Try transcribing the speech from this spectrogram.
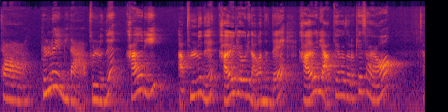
자, 블루입니다. 블루는 가을이 아, 블루는 가을 겨울이 남았는데 가을이 앞에 오도록 해서요. 자.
